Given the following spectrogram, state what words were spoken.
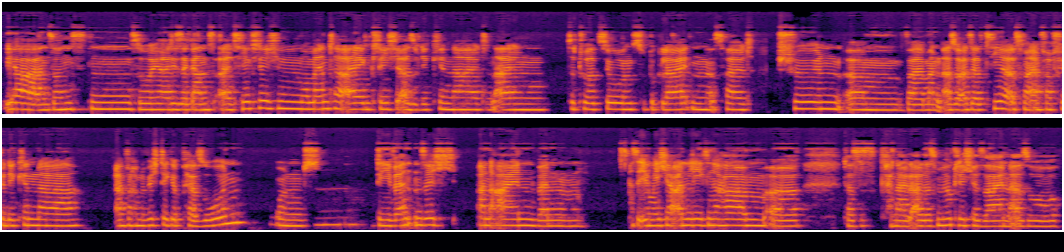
ja, ansonsten so ja diese ganz alltäglichen Momente eigentlich, also die Kinder halt in allen Situationen zu begleiten, ist halt schön, ähm, weil man, also als Erzieher ist man einfach für die Kinder einfach eine wichtige Person und mhm. die wenden sich an einen, wenn sie irgendwelche Anliegen haben. Äh, das ist, kann halt alles Mögliche sein. Also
